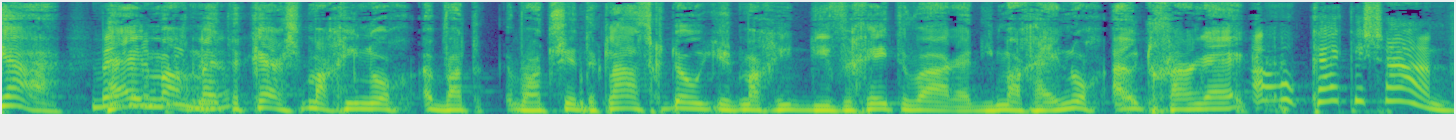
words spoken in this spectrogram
Ja, hij mag met de kerst mag hij nog wat, wat Sinterklaas cadeautjes mag hij, die vergeten waren, die mag hij nog uit gaan reiken. Oh, kijk eens aan.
